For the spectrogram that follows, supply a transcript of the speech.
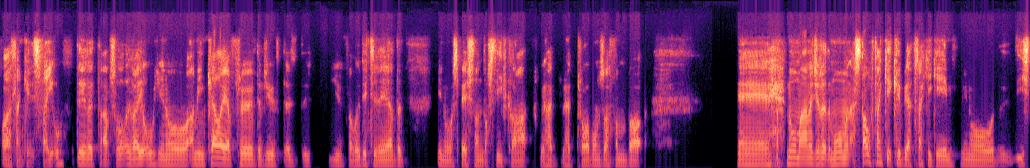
Oh, I think it's vital, David. Absolutely vital. You know, I mean, Killie have proved, if you've as you've alluded to there, that you know, especially under Steve Clarke, we had we had problems with him, but uh, no manager at the moment. I still think it could be a tricky game. You know, these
